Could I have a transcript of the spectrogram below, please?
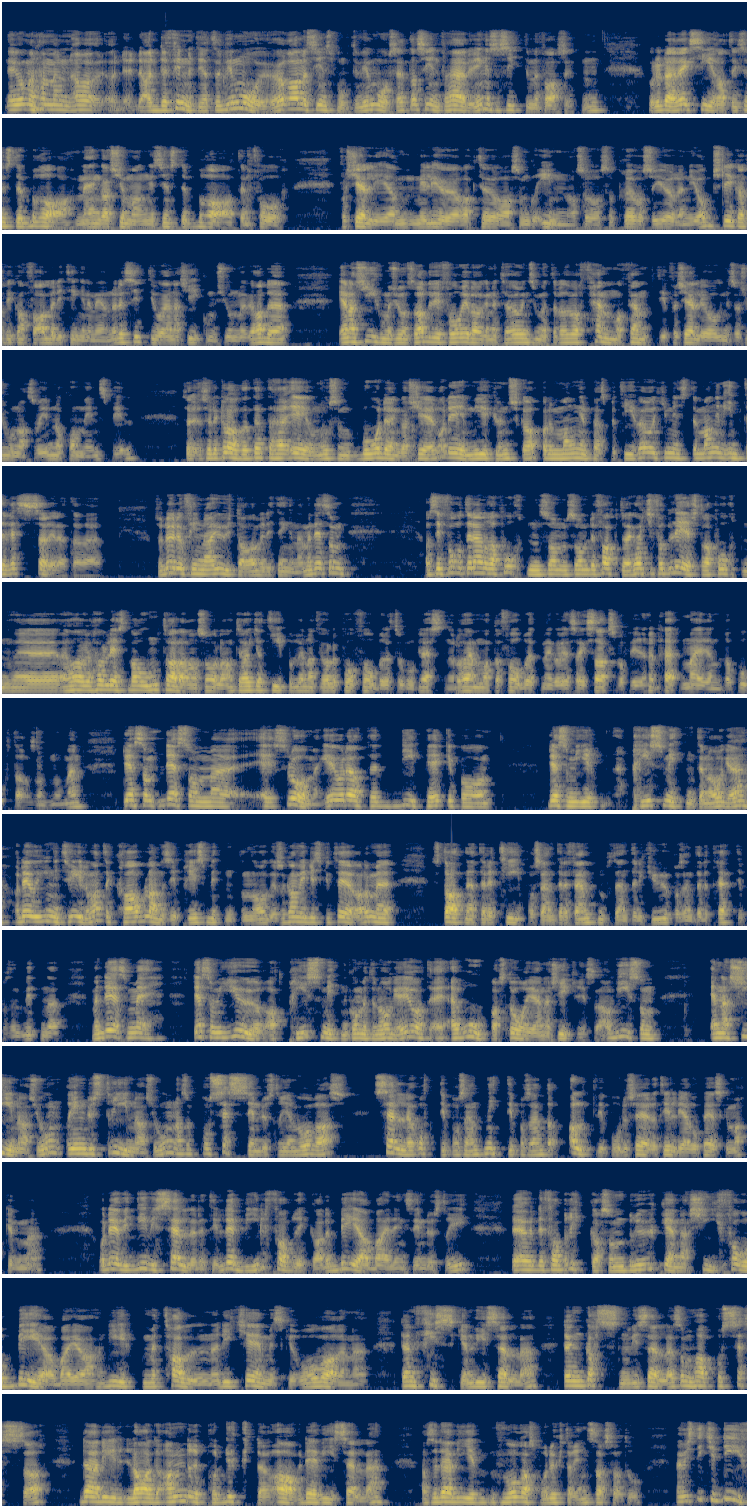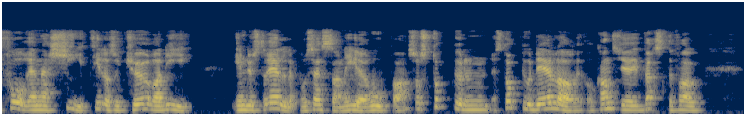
Jo, men, men ja, definitivt. Vi må jo høre alle synspunkter. Vi må sette oss inn, for her er det jo ingen som sitter med fasiten. Og Det er der jeg sier at jeg syns det er bra med engasjement. Jeg syns det er bra at en får forskjellige miljøer og aktører som går inn og så, så prøver å gjøre en jobb, slik at vi kan få alle de tingene med. Og det sitter jo Energikommisjonen med. Vi hadde, I Energikommisjonen så hadde vi forrige dagen et høringsmøte der det var 55 forskjellige organisasjoner som var inne og kom med innspill. Så, så, det er klart at dette her er jo noe som både engasjerer, og det er mye kunnskap, og det er mange perspektiver, og ikke minst det er mange interesser i dette. her. Så det er det å finne ut av alle de tingene. Men det som Altså I forhold til den rapporten som, som, de facto Jeg har ikke fått lest rapporten. Eh, jeg har, har lest bare omtaleren så langt. Jeg har ikke hatt tid pga. at vi holder på å forberede oss til Kongressen. og Da har jeg måttet forberedt meg å lese sakspapirene der mer enn rapporter og sånt. Men det som, det som eh, slår meg, er jo det at de peker på det som gir prissmitten til Norge. Og Det er jo ingen tvil om at det kablene sier prissmitten til Norge. Så kan vi diskutere det med Statnett er det 10 er det 15 er det 20 er det 30 midten der. Men det som er det som gjør at prissmitten kommer til Norge, er jo at Europa står i energikrise. Og vi som energinasjon og industrinasjon, altså prosessindustrien vår, selger 80-90% av alt vi produserer til de europeiske markedene. Og vi, De vi selger det til, det er bilfabrikker, det er bearbeidingsindustri. Det er, det er fabrikker som bruker energi for å bearbeide de metallene, de kjemiske råvarene. Den fisken vi selger, den gassen vi selger, som har prosesser der de lager andre produkter av det vi selger. Altså der vi, våre produkter er innsatsfaktor. Men hvis ikke de får energi til å kjøre de industrielle prosessene i Europa, så stopper jo, stopper jo deler, og kanskje i verste fall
